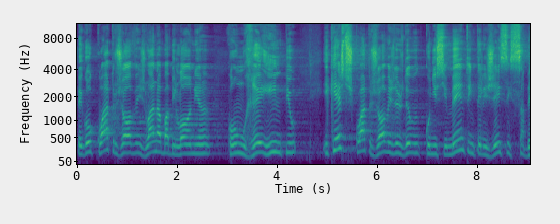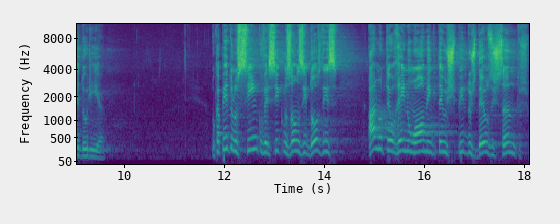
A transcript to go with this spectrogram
pegou quatro jovens lá na Babilônia com um rei ímpio e que estes quatro jovens Deus deu conhecimento, inteligência e sabedoria. No capítulo 5, versículos 11 e 12 diz: Há no teu reino um homem que tem o espírito dos deuses santos.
